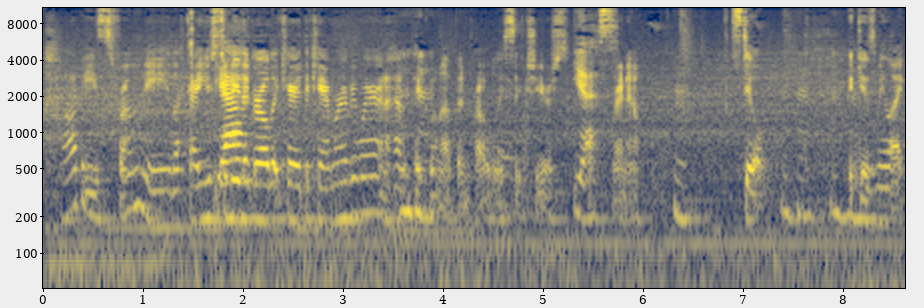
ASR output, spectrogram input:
hobbies from me. Like I used Yeah. to be the girl that carried the camera everywhere, and I haven't picked Mhm. one up in probably six years Yes. right now. Mm. Still, Mm-hmm. it gives me like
